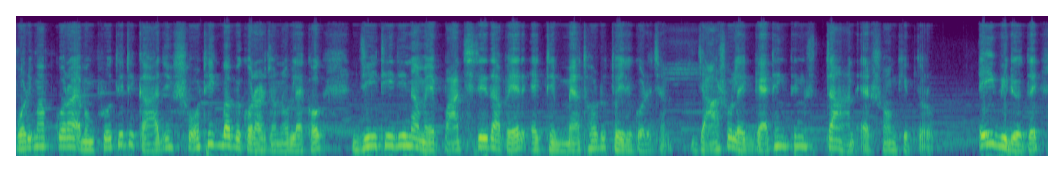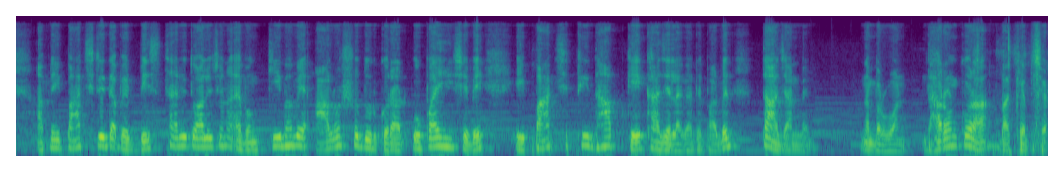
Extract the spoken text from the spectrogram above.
পরিমাপ করা এবং প্রতিটি কাজ সঠিকভাবে করার জন্য লেখক জিটিডি নামে পাঁচটি ধাপের একটি মেথড তৈরি করেছেন, যা আসলে গ্যাটিং থিংস ডান এর সংক্ষিপ্ত রূপ। এই ভিডিওতে আপনি পাঁচটি ধাপের বিস্তারিত আলোচনা এবং কীভাবে আলস্য দূর করার উপায় হিসেবে এই পাঁচটি ধাপকে কাজে লাগাতে পারবেন তা জানবেন। নাম্বার ওয়ান ধারণ করা বা ক্যাপচার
